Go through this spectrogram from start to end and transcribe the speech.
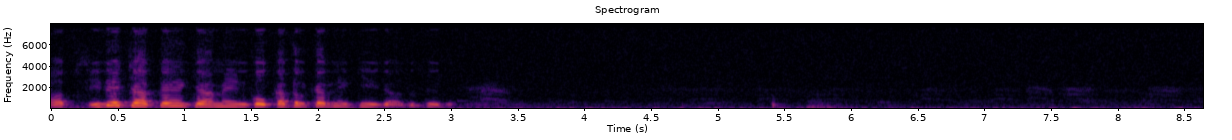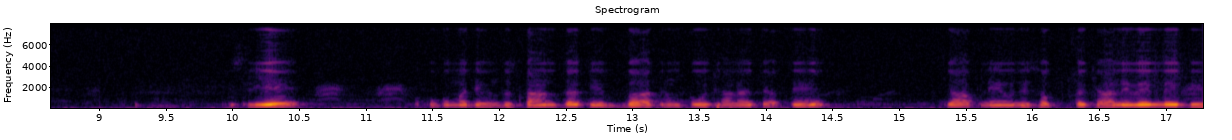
तो आप सीधे चाहते हैं कि हमें इनको कत्ल करने की इजाज़त दे दो। इसलिए हुकूमत हिंदुस्तान तक ये बात हम पहुंचाना चाहते हैं कि आपने उन्नीस में भी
